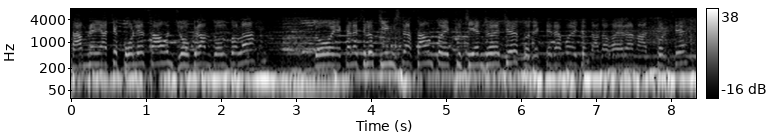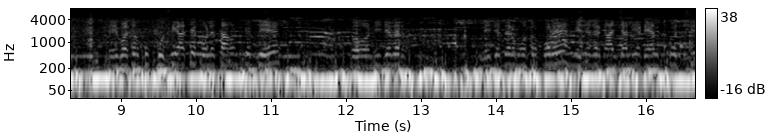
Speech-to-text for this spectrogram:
সামনেই আছে কোলে সাউন্ড যোগগ্রাম দোলতলা। তো এখানে ছিল কিংস্টার সাউন্ড তো একটু চেঞ্জ হয়েছে। তো দেখতে দেখো এই যে দাদা ভাইয়েরা নাচ করছে। এই বছর খুব খুশি আছে কোলে সাউন্ডকে পেয়ে। তো নিজেদের নিজেদের মতো করে নিজেদের গান চালিয়ে ড্যান্স করছে।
